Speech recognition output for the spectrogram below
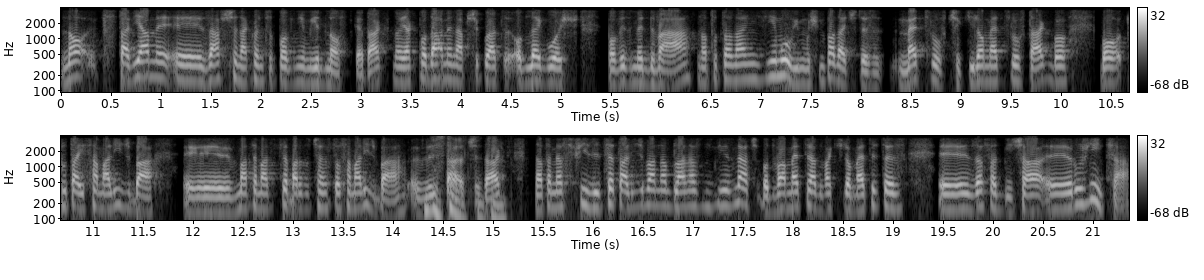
no, wstawiamy y, zawsze na końcu odpowiednią jednostkę, tak? No jak podamy na przykład odległość powiedzmy 2, no to to na nic nie mówi. Musimy podać, czy to jest metrów, czy kilometrów, tak? Bo, bo tutaj sama liczba, y, w matematyce bardzo często sama liczba wystarczy, Wystarczy, tak? tak. Natomiast w fizyce ta liczba no, dla nas nic nie znaczy, bo 2 metry, a 2 kilometry to jest y, zasadnicza różnica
